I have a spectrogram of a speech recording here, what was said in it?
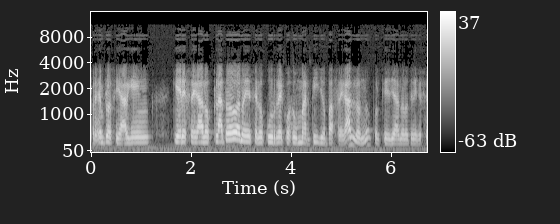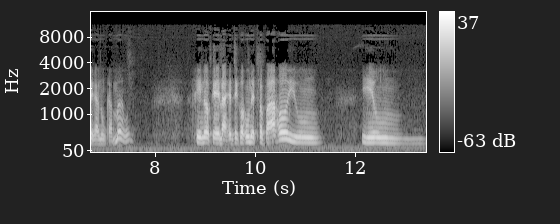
Por ejemplo, si alguien quiere fregar los platos, a nadie se le ocurre coger un martillo para fregarlos, ¿no? Porque ya no lo tiene que fregar nunca más, bueno. Sino que la gente coge un estropajo y un y un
